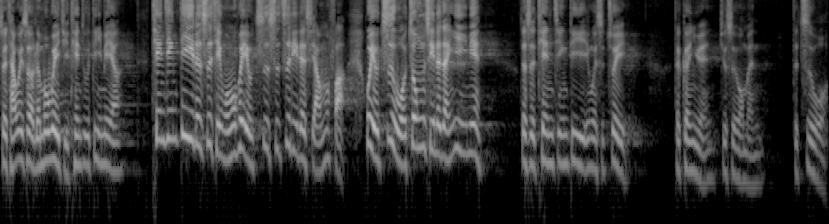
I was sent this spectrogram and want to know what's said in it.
所以才会说人不为己，天诛地灭啊。天经地义的事情，我们会有自私自利的想法，会有自我中心的这样意念，这是天经地义，因为是罪的根源，就是我们。的自我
